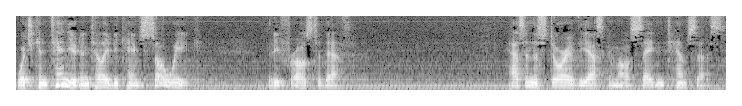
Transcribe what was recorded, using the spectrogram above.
which continued until he became so weak that he froze to death. As in the story of the Eskimo, Satan tempts us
